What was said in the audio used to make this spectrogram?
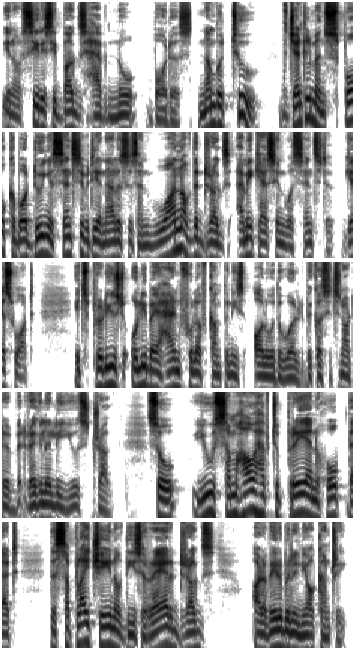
you know, seriously, bugs have no borders. Number two, the gentleman spoke about doing a sensitivity analysis, and one of the drugs, amikacin, was sensitive. Guess what? It's produced only by a handful of companies all over the world because it's not a regularly used drug. So you somehow have to pray and hope that the supply chain of these rare drugs are available in your country.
